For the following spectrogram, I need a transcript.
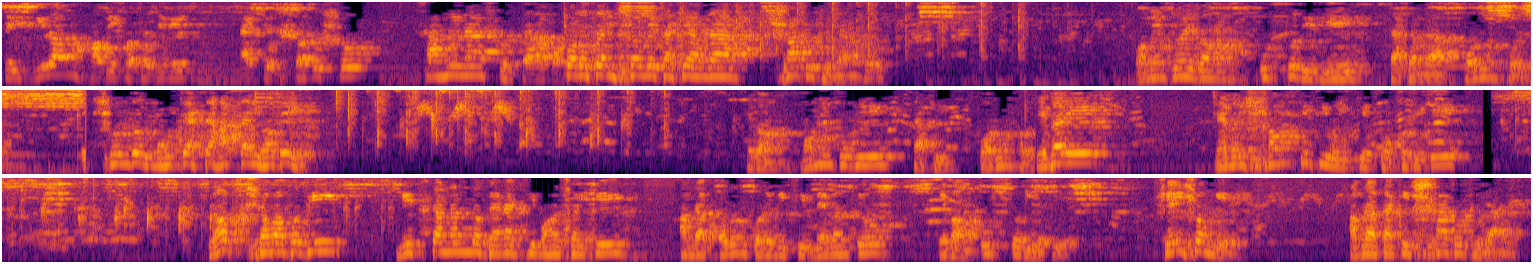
সেই মিলন হবে কতদিনের একজন সদস্য শাহিনা সুলতানা পরতারির সঙ্গে তাকে আমরা স্বাগত জানাব। কমেন্ট এবং উত্তর দিয়ে তাকে আমরা বরণ করলাম। সুন্দর মুহূর্তে একটা হাততালি হবে। এবং মমেন্ট দিয়ে তাকে বরণ করবে এবারে মেমরি সম্প্রীতি ঐক্যের পক্ষ থেকে ব্লক সভাপতি নিত্যানন্দ ব্যানার্জি মহাশয়কে আমরা বরণ করে দিচ্ছি মেমন্ত এবং উত্তরীয় দিয়ে। সেই সঙ্গে আমরা তাকে স্বাগত জানাই।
